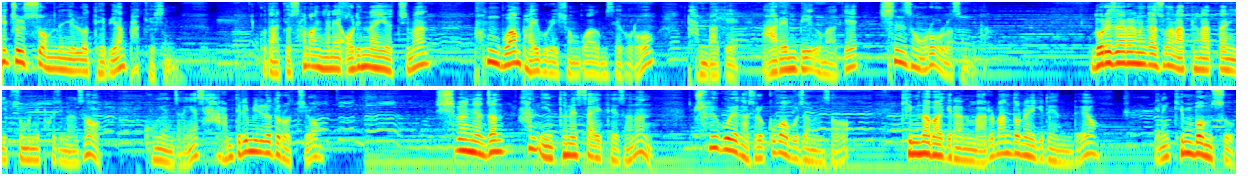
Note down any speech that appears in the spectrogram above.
해줄 수 없는 일로 데뷔한 박효신. 고등학교 3학년의 어린 나이였지만 풍부한 바이브레이션과 음색으로 단박에 R&B 음악의 신성으로 올라섭니다. 노래 잘하는 가수가 나타났다는 입소문이 퍼지면서 공연장에 사람들이 밀려들었죠. 10여 년 전 한 인터넷 사이트에서는 최고의 가수를 꼽아보자면서 김나박이라는 말을 만들어내기도 했는데요. 이는 김범수,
